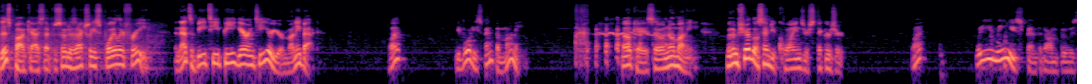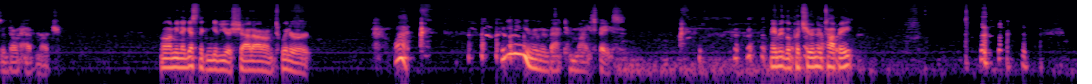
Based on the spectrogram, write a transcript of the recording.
This podcast episode is actually spoiler free, and that's a BTP guarantee or your money back. What? You've already spent the money. Okay, so no money, but I'm sure they'll send you coins or stickers or. What? What do you mean you spent it on booze and don't have merch? Well, I mean, I guess they can give you a shout out on Twitter or. What? What do you mean you're moving back to MySpace? Maybe they'll put you in their top eight.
